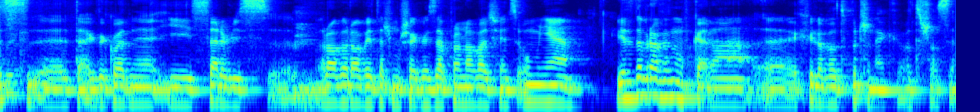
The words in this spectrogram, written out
s, tak, dokładnie. I serwis y, rowerowy też muszę jakoś zaplanować, więc u mnie jest dobra wymówka na e, chwilowy odpoczynek od szosy.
